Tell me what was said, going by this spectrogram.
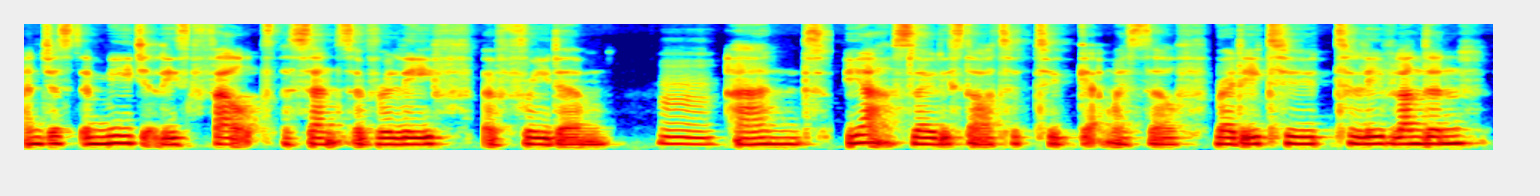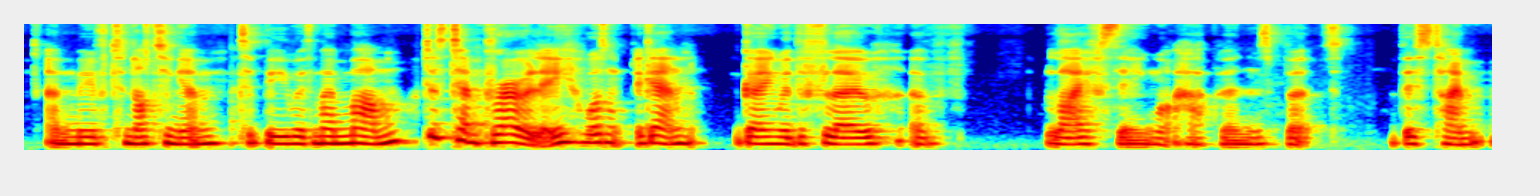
and just immediately felt a sense of relief, of freedom. Mm. And yeah, slowly started to get myself ready to to leave London and move to Nottingham to be with my mum, just temporarily. wasn't again going with the flow of life, seeing what happens, but this time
